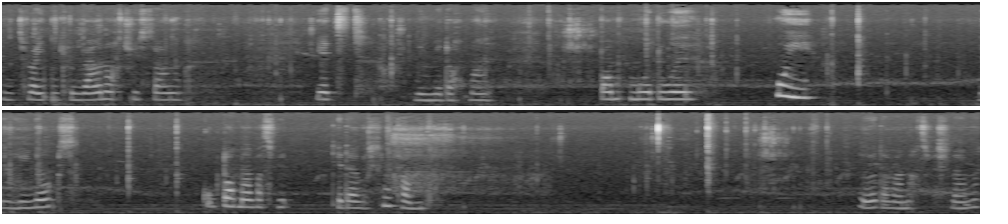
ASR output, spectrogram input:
den zweiten können wir auch noch Tschüss sagen. Jetzt nehmen wir doch mal Bombenmodul. Hui. Na, Hinox. Guck doch mal, was wir dir da haben. Ja, da waren noch zwei Schleime.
